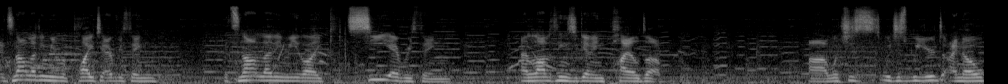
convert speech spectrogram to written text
it's not letting me reply to everything. It's not letting me, like, see everything. And a lot of things are getting piled up. Uh, which is, which is weird, I know.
